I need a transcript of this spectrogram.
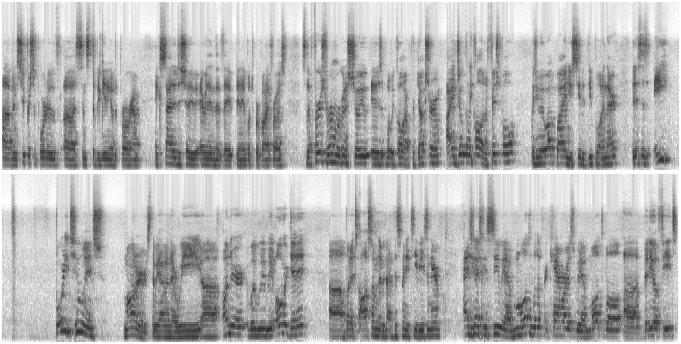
Uh, been super supportive uh, since the beginning of the program. Excited to show you everything that they've been able to provide for us. So the first room we're gonna show you is what we call our production room. I jokingly call it a fishbowl because you walk by and you see the people in there. This is eight 42 inch monitors that we have in there. We uh, under we, we overdid it, uh, but it's awesome that we got this many TVs in here. As you guys can see, we have multiple different cameras. We have multiple uh, video feeds.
